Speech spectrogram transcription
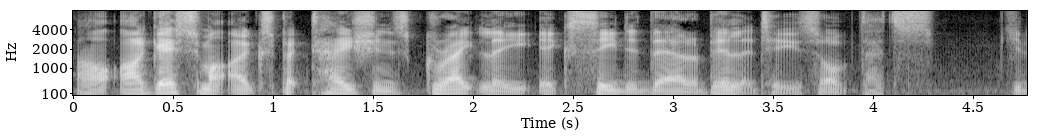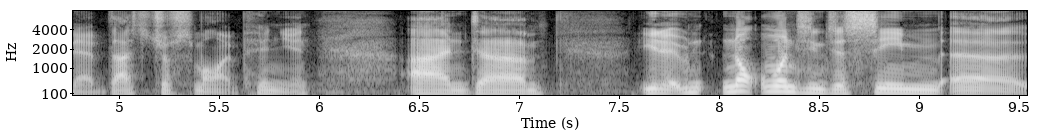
I guess my expectations greatly exceeded their abilities. So that's you know that's just my opinion, and. Um, you know, not wanting to seem uh,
